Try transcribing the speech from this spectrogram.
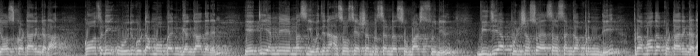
ജോസ് കൊട്ടാരങ്കട കോസടി ഊരുകൂട്ടം മൂപ്പൻ Gangadharan A T M A M S യുവജന അസോസിയേഷൻ പ്രസിഡന്റ് സുഭാഷ് സുനിൽ വിജയ പുരുഷ സ്വയംസേവക സംഘം പ്രതിനിധി Pramod Kottarankada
